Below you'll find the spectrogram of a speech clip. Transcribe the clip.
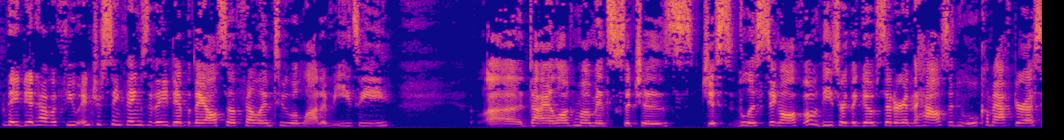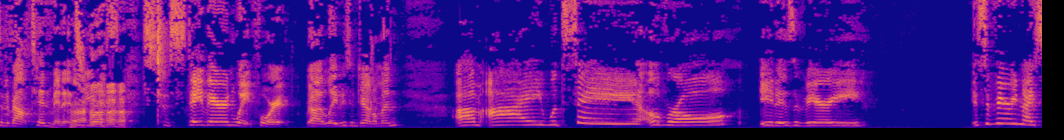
they did have a few interesting things that they did, but they also fell into a lot of easy uh, dialogue moments, such as just listing off, oh, these are the ghosts that are in the house and who will come after us in about 10 minutes. Stay there and wait for it, uh, ladies and gentlemen. Um, I would say overall, it is a very, it's a very nice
